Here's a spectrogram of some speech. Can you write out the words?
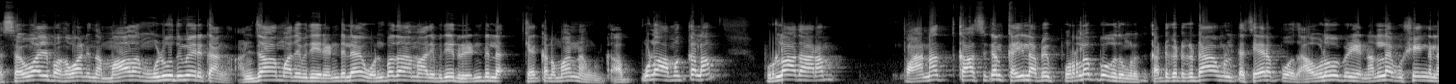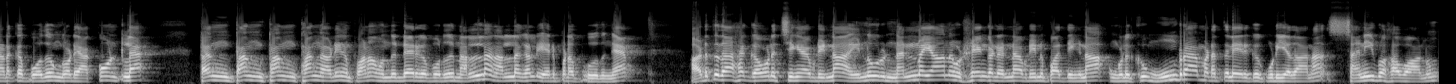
செவ்வாய் பகவான் இந்த மாதம் முழுவதுமே இருக்காங்க. அஞ்சாம் அதிபதி ரெண்டில் ஒன்பதாம் அதிபதி ரெண்டில். கேட்கணுமான்னு நான் உங்களுக்கு? அவ்வளோ அமக்கலாம். பொருளாதாரம் பண காசுகள் கையில் அப்படியே புரளப் போகுது உங்களுக்கு. கட்டு கட்டு உங்கள்கிட்ட சேரப்போகுது. அவ்வளோ பெரிய நல்ல விஷயங்கள் நடக்க போகுது. உங்களுடைய அக்கௌண்ட்டில் டங் டங் டங் டங் அப்படின்னு பணம் வந்துகிட்டே இருக்க போகிறது நல்ல நல்லங்கள் ஏற்பட போகுதுங்க. அடுத்ததாக கவனிச்சிங்க அப்படின்னா இன்னொரு நன்மையான விஷயங்கள் என்ன அப்படின்னு பார்த்தீங்கன்னா உங்களுக்கு மூன்றாம் இடத்துல இருக்கக்கூடியதான சனி பகவானும்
